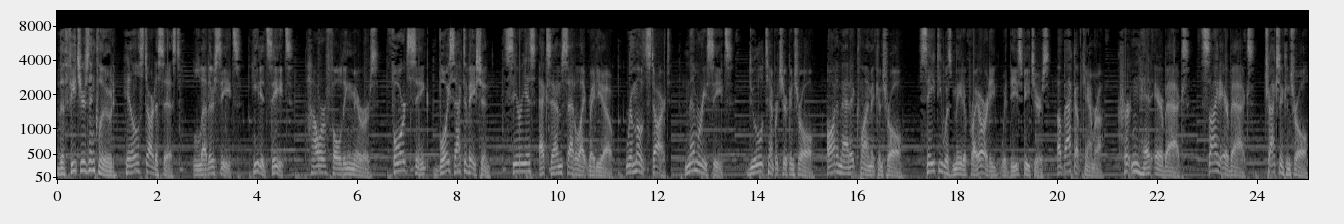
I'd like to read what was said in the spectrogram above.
The features include hill start assist, leather seats, heated seats, power folding mirrors, Ford Sync voice activation, Sirius XM satellite radio, remote start, memory seats, dual temperature control, automatic climate control. Safety was made a priority with these features. A backup camera, curtain head airbags, side airbags, traction control,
